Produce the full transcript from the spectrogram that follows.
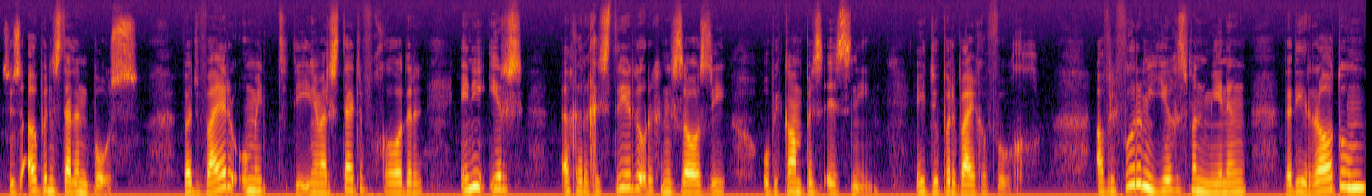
soos Openstel en Bos, wat weier om met die universiteit te vergader en nie eers een geregistreerde organisatie op die campus is nie, het Doeper bijgevoeg. Afriforum Jeug is van mening dat die raad om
